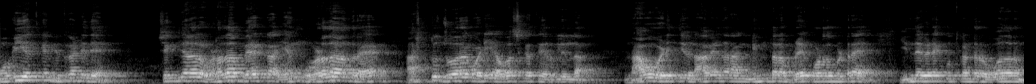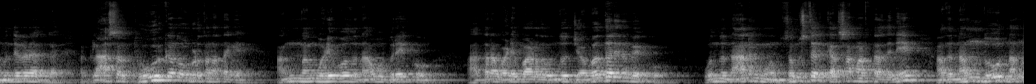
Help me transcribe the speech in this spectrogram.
ಮಗು ಎತ್ಕೆ ನಿಂತ್ಕೊಂಡಿದೆ. ಸಿಗ್ನಲ್ ಹೊಡೆದ ಬೇಕಾ, ಹೆಂಗೆ ಹೊಡೆದ ಅಂದರೆ ಅಷ್ಟು ಜೋರಾಗಿ ಹೊಡೆಯೋ ಅವಶ್ಯಕತೆ ಇರಲಿಲ್ಲ. ನಾವು ಹೊಡಿತೀವಿ, ನಾವೇನಾರ ಹಂಗೆ ನಿಮ್ಮ ಥರ ಬ್ರೇಕ್ ಹೊಡೆದು ಬಿಟ್ರೆ ಹಿಂದೆಗಡೆ ಕುತ್ಕೊಂಡ್ರೆ ಓನರ್ ಮುಂದೆಗಡೆ ಗ್ಲಾಸಲ್ಲಿ ತೂರ್ಕೊಂಡು ಹೋಗ್ಬಿಡ್ತಾನೆ ಆತಗೆ. ಹಂಗೆ ಹಂಗೆ ಹೊಡಿಬೋದು ನಾವು ಬ್ರೇಕು. ಆ ಥರ ಹೊಡಿಬಾರ್ದು, ಒಂದು ಜವಾಬ್ದಾರಿ ಇರಬೇಕು. ಒಂದು ನಾನು ಒಂದು ಸಂಸ್ಥೆಯಲ್ಲಿ ಕೆಲಸ ಮಾಡ್ತಾ ಇದ್ದೀನಿ, ಅದು ನಂದು ನನ್ನ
